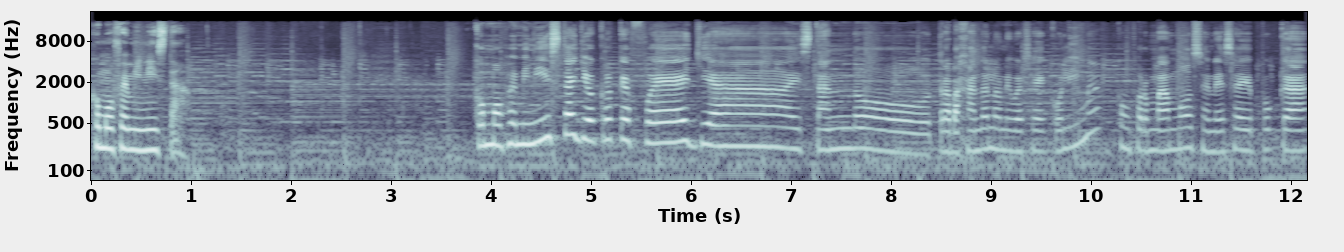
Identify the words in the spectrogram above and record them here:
como feminista? Como feminista yo creo que fue ya estando trabajando en la Universidad de Colima, conformamos en esa época,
